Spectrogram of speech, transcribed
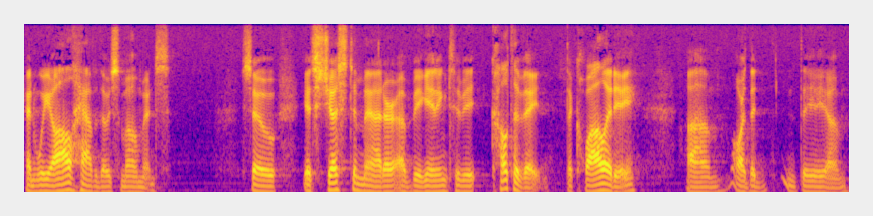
And we all have those moments. So it's just a matter of beginning to be, cultivate the quality um, or the, the um,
